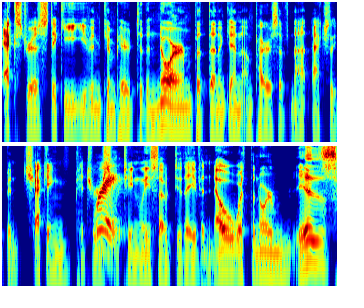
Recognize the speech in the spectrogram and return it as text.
extra sticky even compared to the norm. But then again, umpires have not actually been checking pitchers right. routinely. So do they even know what the norm is?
